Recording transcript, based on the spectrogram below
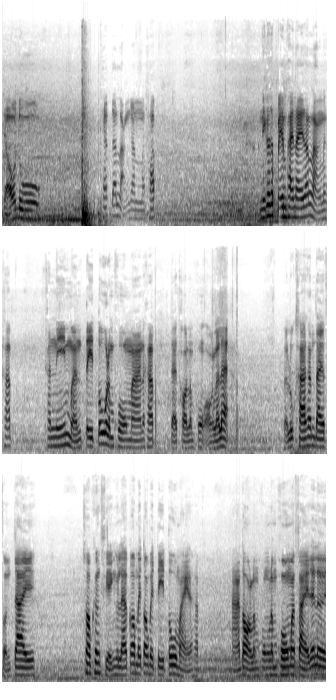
เดี๋ยวดูแคปด้านหลังกันนะครับ นี่ก็จะเป็นภายในด้านหลังนะครับคันนี้เหมือนตีตู้ลำโพงมานะครับ แต่ถอดลำโพงออกแล้วแหละเผื่อลูกค้าท่านใดสนใจ ชอบเครื่องเสียงอยู่แล้วก็ไม่ต้องไปตีตู้ใหม่นะครับ หาดอกลำโพงลำโพงมาใส่ได้เลย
